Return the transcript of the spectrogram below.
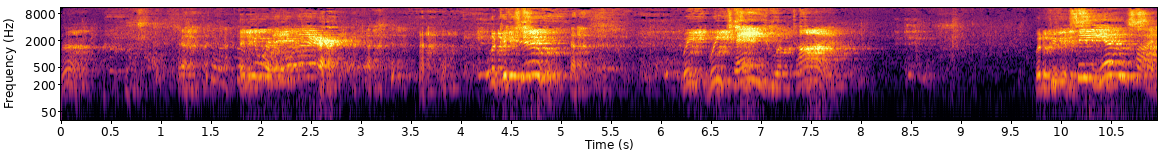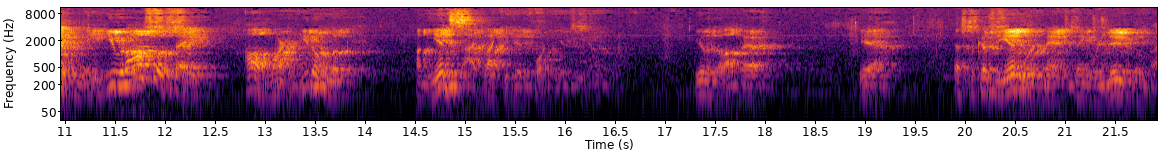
No. and you weren't even there. look at you. We, we change with time. But if you could see the inside of me, you would also say, Oh, Martin, you don't look on the inside like you did 40 years ago. You look a lot better. Yeah. That's because the inward man is being renewed day by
